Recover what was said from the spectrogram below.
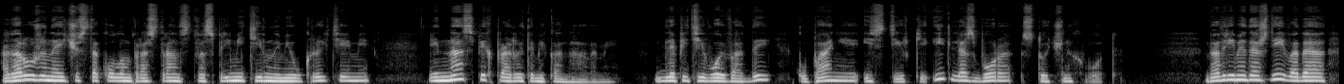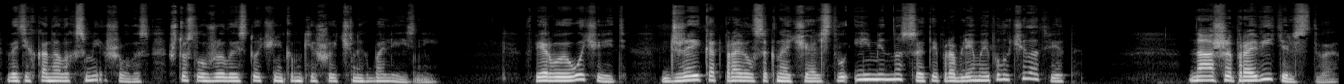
огороженное чистоколом пространство с примитивными укрытиями и наспех прорытыми каналами для питьевой воды, купания и стирки и для сбора сточных вод. Во время дождей вода в этих каналах смешивалась, что служило источником кишечных болезней. В первую очередь Джейк отправился к начальству именно с этой проблемой и получил ответ. «Наше правительство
